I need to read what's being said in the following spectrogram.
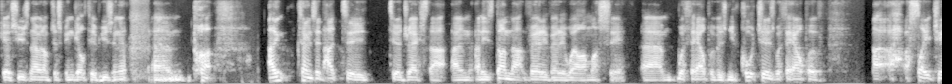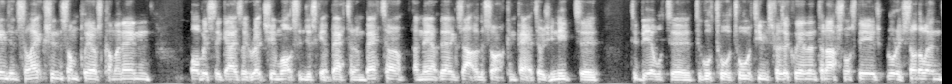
gets used now, and I've just been guilty of using it. Um, but I think Townsend had to to address that, and, and he's done that very, very well, I must say, um, with the help of his new coaches, with the help of a, a, slight change in selection, some players coming in. Obviously, guys like Ritchie and Watson just get better and better, and they're they're exactly the sort of competitors you need to to be able to to go toe to toe teams physically on the international stage. Rory Sutherland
